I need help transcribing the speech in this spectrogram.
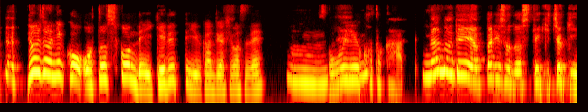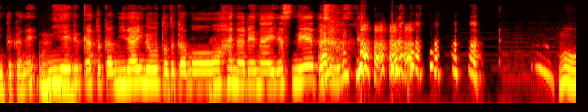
徐々にこう落とし込んでいけるっていう感じがしますね。うんそういうことか。なので、やっぱりその素敵貯金とかね、うんうん見える化とか未来ノートとかも離れないですね、私の。もう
